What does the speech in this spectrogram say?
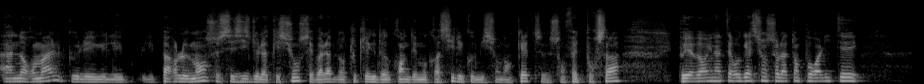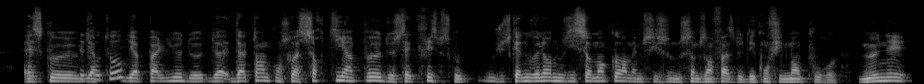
anormal que les, parlements se saisissent de la question. C'est valable dans toutes les grandes démocraties. Les commissions d'enquête sont faites pour ça. Il peut y avoir une interrogation sur la temporalité. Est-ce qu'il n'y a, pas lieu d'attendre qu'on soit sorti un peu de cette crise? Parce que jusqu'à nouvel ordre, nous y sommes encore, même si nous sommes en phase de déconfinement pour mener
